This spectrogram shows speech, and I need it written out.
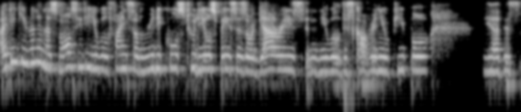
I think even in a small city, you will find some really cool studio spaces or galleries, and you will discover new people. Yeah, this.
